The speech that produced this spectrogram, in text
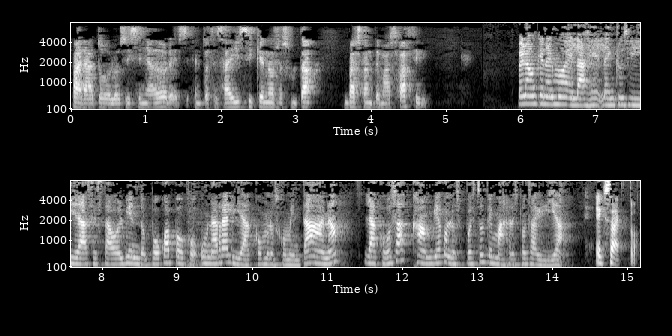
para todos los diseñadores. Entonces ahí sí que nos resulta bastante más fácil. Pero aunque en el modelaje la inclusividad se está volviendo poco a poco una realidad, como nos comenta Ana, la cosa cambia con los puestos de más responsabilidad. Exacto.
